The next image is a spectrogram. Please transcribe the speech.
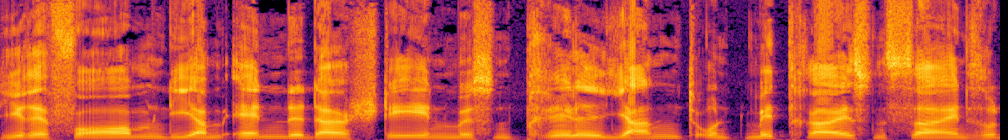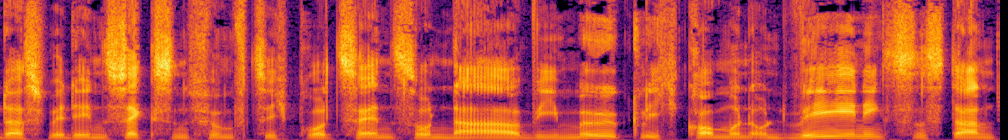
Die Reformen, die am Ende da stehen, müssen brillant und mitreißend sein, sodass wir den 56 Prozent so nah wie möglich kommen und wenigstens dann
